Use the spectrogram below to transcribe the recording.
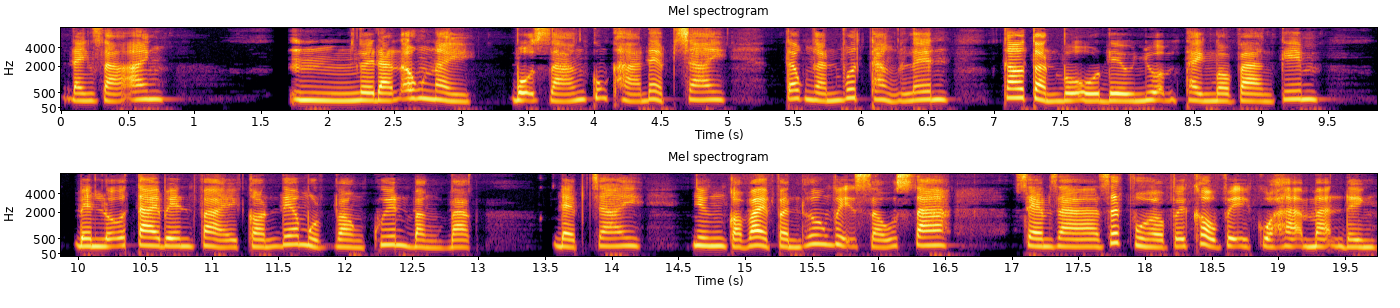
đánh giá anh. Ừm, người đàn ông này Bộ dáng cũng khá đẹp trai Tóc ngắn vuốt thẳng lên Cao toàn bộ đều nhuộm thành màu vàng kim. Bên lỗ tai bên phải còn đeo một vòng khuyên bằng bạc. Đẹp trai, nhưng có vài phần hương vị xấu xa. Xem ra rất phù hợp với khẩu vị của Hạ Mạn Đình.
